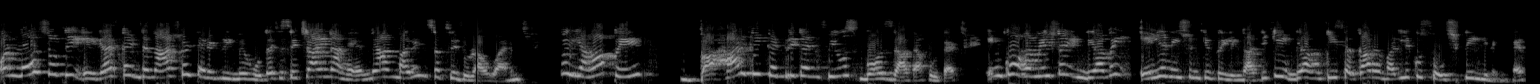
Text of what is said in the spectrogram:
और मोस्ट ऑफ़ द एरिया इसका इंटरनेशनल टेरिटरी में होता है, जैसे चाइना है म्यांमार इन सबसे जुड़ा हुआ है। तो यहाँ पे बाहर की कंट्री कंफ्यूज बहुत ज़्यादा होता है। इनको हमेशा इंडिया में एलियनेशन की फीलिंग आती है कि इंडिया की सरकार हमारे लिए कुछ सोचती ही नहीं है।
